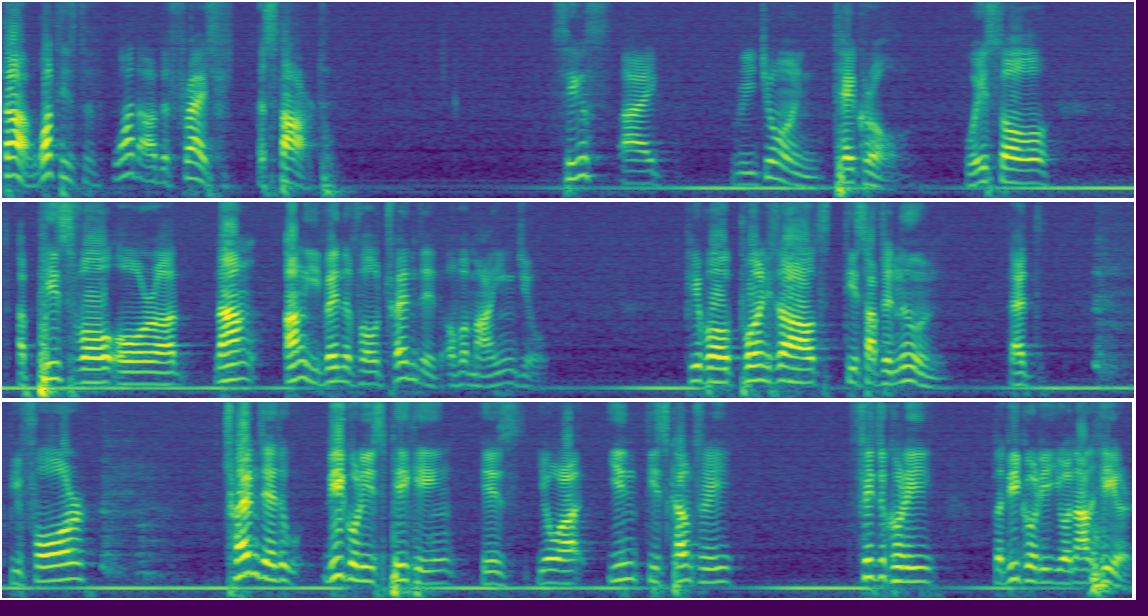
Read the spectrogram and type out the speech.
done? What is the, what are the fresh start? Since I rejoined TECRO, we saw a peaceful or a non uneventful transit of Ma Ying-jeou. People pointed out this afternoon that before transit, legally speaking, is you are in this country physically, but legally you're not here.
